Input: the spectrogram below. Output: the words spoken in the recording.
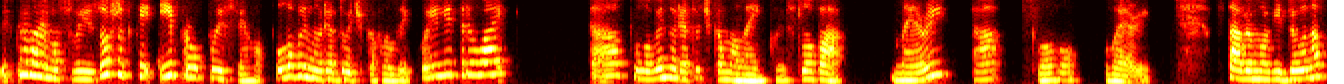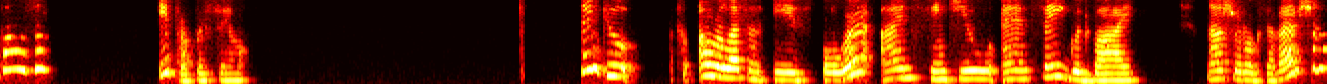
Відкриваємо свої зошитки і прописуємо половину рядочка великої літери Y та половину рядочка маленької. Слова Mary та слово very. Ставимо відео на паузу і прописуємо. Thank you. Our lesson is over. I'm thank you and say goodbye. Наш урок завершено.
